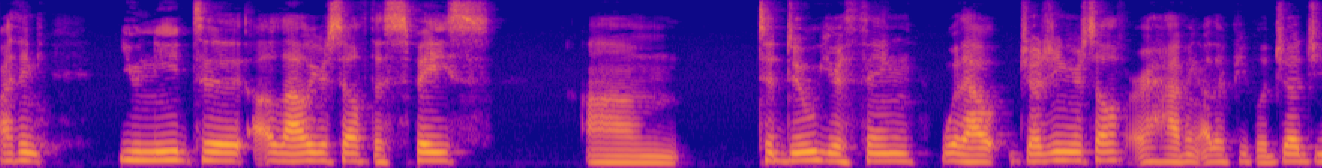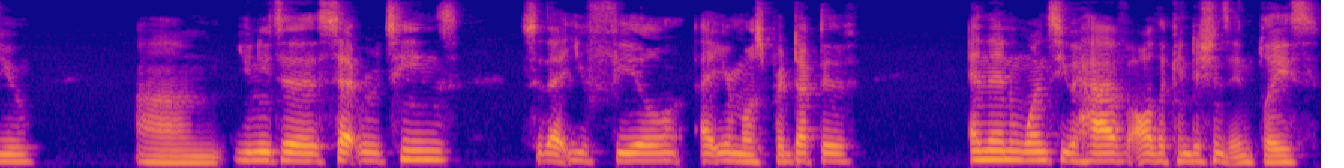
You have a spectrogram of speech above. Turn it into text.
I think you need to allow yourself the space um, to do your thing without judging yourself or having other people judge you. Um, you need to set routines so that you feel at your most productive. And then once you have all the conditions in place,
